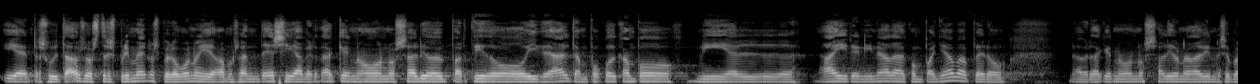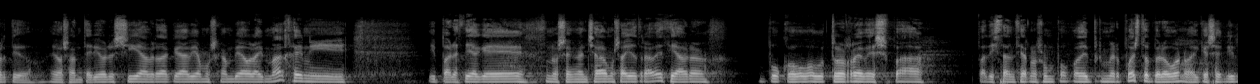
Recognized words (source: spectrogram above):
y en resultados los tres primeros, pero bueno, llegamos a Andes y la verdad que no nos salió el partido ideal, tampoco el campo ni el aire ni nada acompañaba, pero la verdad que no nos salió nada bien ese partido. Los anteriores sí, la verdad que habíamos cambiado la imagen y, parecía que nos enganchábamos ahí otra vez y ahora un poco otro revés para pa distanciarnos un poco del primer puesto, pero bueno, hay que seguir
